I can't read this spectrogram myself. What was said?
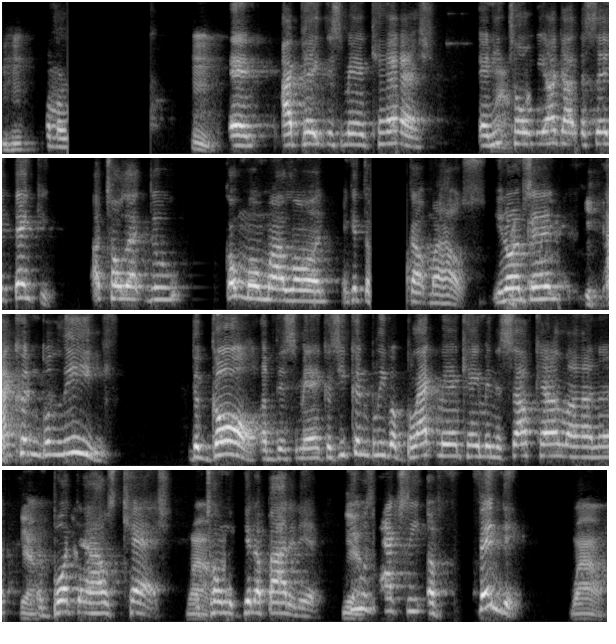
mm-hmm. from a, hmm. and I paid this man cash and he wow. told me I got to say thank you. I told that dude, go mow my lawn and get the fuck out my house. You know what I'm saying? yeah. I couldn't believe the gall of this man because he couldn't believe a black man came into South Carolina yeah. and bought that house cash wow. and told him to get up out of there. Yeah. He was actually offended. Wow.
